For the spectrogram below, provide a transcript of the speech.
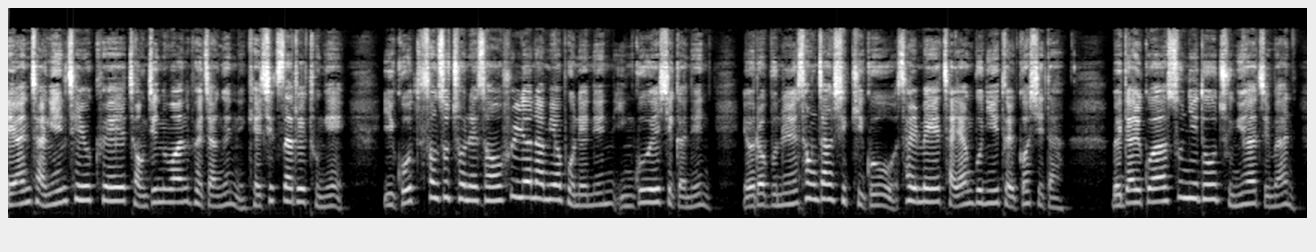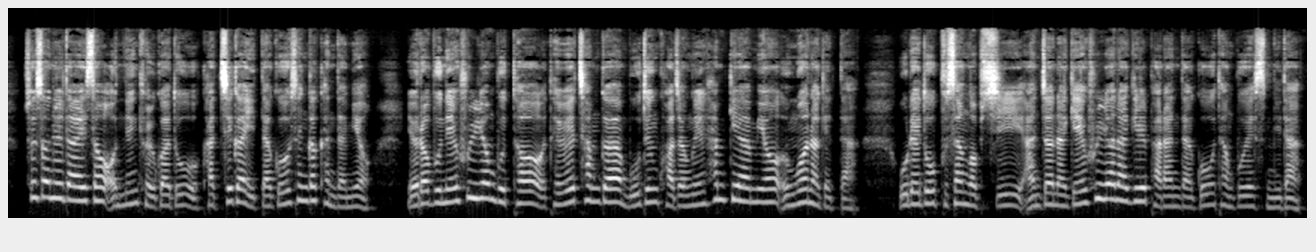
대한장애인체육회 정진환 회장은 개식사를 통해 이곳 선수촌에서 훈련하며 보내는 인구의 시간은 여러분을 성장시키고 삶의 자양분이 될 것이다. 메달과 순위도 중요하지만 최선을 다해서 얻는 결과도 가치가 있다고 생각한다며 여러분의 훈련부터 대회 참가 모든 과정을 함께하며 응원하겠다. 올해도 부상 없이 안전하게 훈련하길 바란다고 당부했습니다.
